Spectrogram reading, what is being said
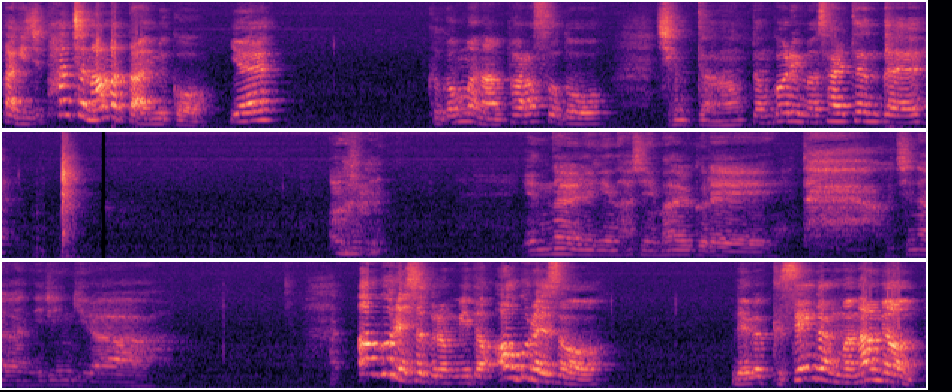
딱이집한채 남았다 아닙니까? 예? 그것만 안 팔았어도 지금 떵떵거리며 살 텐데. 옛날 얘긴 하지 말 그래. 다 지나간 일인기라. 억울해서 그럽니다. 억울해서. 내가 그 생각만 하면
